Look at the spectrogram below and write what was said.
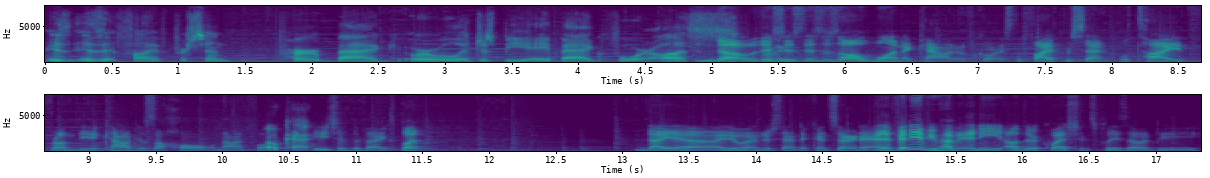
is is it five percent per bag, or will it just be a bag for us? No, this is this is all one account, of course. The five percent will tithe from the account as a whole, not for Okay. each of the bags. But I, uh, I do understand the concern. And if any of you have any other questions, please, I would be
